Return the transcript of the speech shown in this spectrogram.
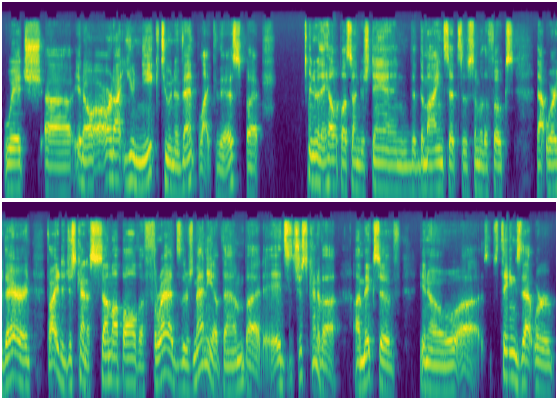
which, uh, you know, are not unique to an event like this, but you know, they help us understand the, the, mindsets of some of the folks that were there. And if I had to just kind of sum up all the threads, there's many of them, but it's just kind of a, a mix of, you know, uh, things that were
